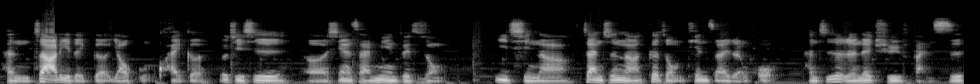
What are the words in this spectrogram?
很炸裂的一个摇滚快歌，尤其是呃，现在在面对这种。疫情啊，战争啊，各种天灾人祸，很值得人类去反思，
